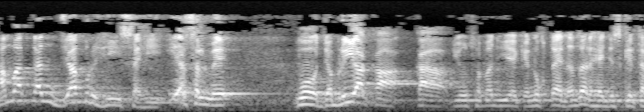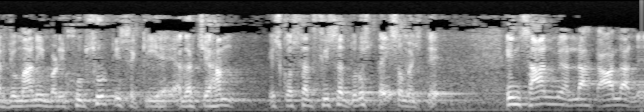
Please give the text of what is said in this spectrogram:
ہمتن جبر ہی صحیح۔ یہ اصل میں وہ جبریہ کا کا یوں سمجھیے کہ نقطۂ نظر ہے جس کی ترجمانی بڑی خوبصورتی سے کی ہے۔ اگرچہ ہم اس کو صد فیصد درست نہیں سمجھتے، انسان میں اللہ تعالیٰ نے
